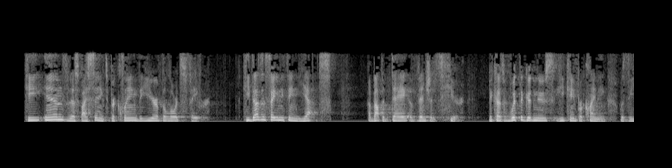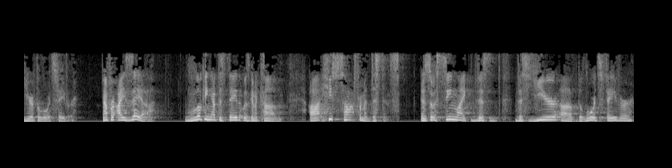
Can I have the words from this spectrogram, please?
He ends this by saying to proclaim the year of the Lord's favor. He doesn't say anything yet about the day of vengeance here. Because with the good news he came proclaiming was the year of the Lord's favor. Now for Isaiah, looking at this day that was going to come, uh, he saw it from a distance. And so it seemed like this, this year of the Lord's favor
